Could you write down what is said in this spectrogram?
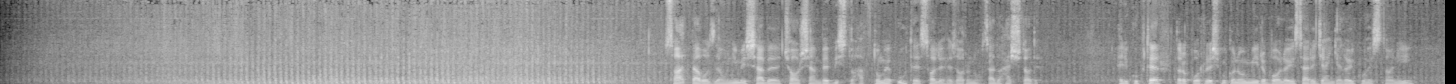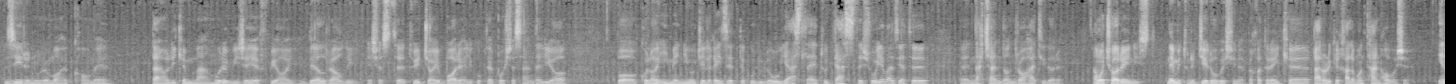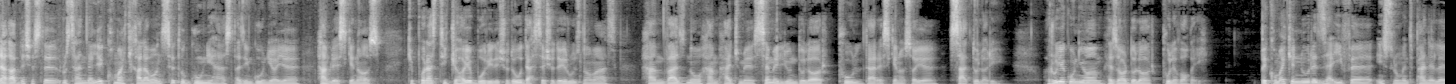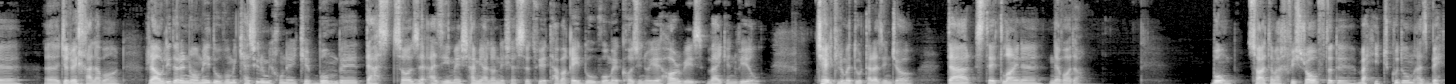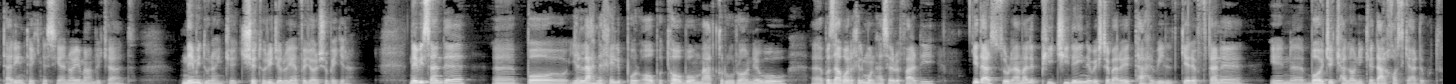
ساعت دوازده و نیم شب چهارشنبه 27 اوت سال 1980 هلیکوپتر داره قررش می‌کنه و میره بالای سر جنگلای کوهستانی زیر نور ماه کامل در حالی که مأمور ویژه FBI دل راولی نشسته توی جای بار هلیکوپتر پشت سندلیا با کلاه ایمنی و جلقه ضد گلوله و یه اسلحه تو دستش و یه وضعیت نچندان راحتی داره. اما چاره ای نیست. نمی‌تونه جلو بشینه به خاطر اینکه قراره که خلبان تنها باشه. این عقب نشسته رو صندلی کمک خلبان سه تا گونی هست از این گونی های حمل اسکناس که پر از تیکه های بریده شده و دسته شده روزنامه است. هم وزن و هم حجم 3 میلیون دلار پول در اسکناس های 100 دلاری. روی گونی هم هزار دلار پول واقعی. به کمک نور ضعیف instrument panel جلوی خلبان راولی داره نامه دوم کسی رو می‌خونه که بمب دستساز عظیمش همین الان نشسته توی طبقه دوم کازینوی Harvey's Wagon Wheel چهل کیلومتر دورتر از اینجا در Stateline نوادا. بمب ساعت مخفیش راه افتاده و هیچ کدوم از بهترین تکنسین های مملکت نمی‌دونن که چطوری جلوی انفجارش رو بگیرن. نویسنده با یه لحن خیلی پر آب و تاب و مغرورانه و با زبان خیلی منحصر به فردی. یه دستورالعمل پیچیده ای نوشته برای تحویل گرفتن این باج کلانی که درخواست کرده بود.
